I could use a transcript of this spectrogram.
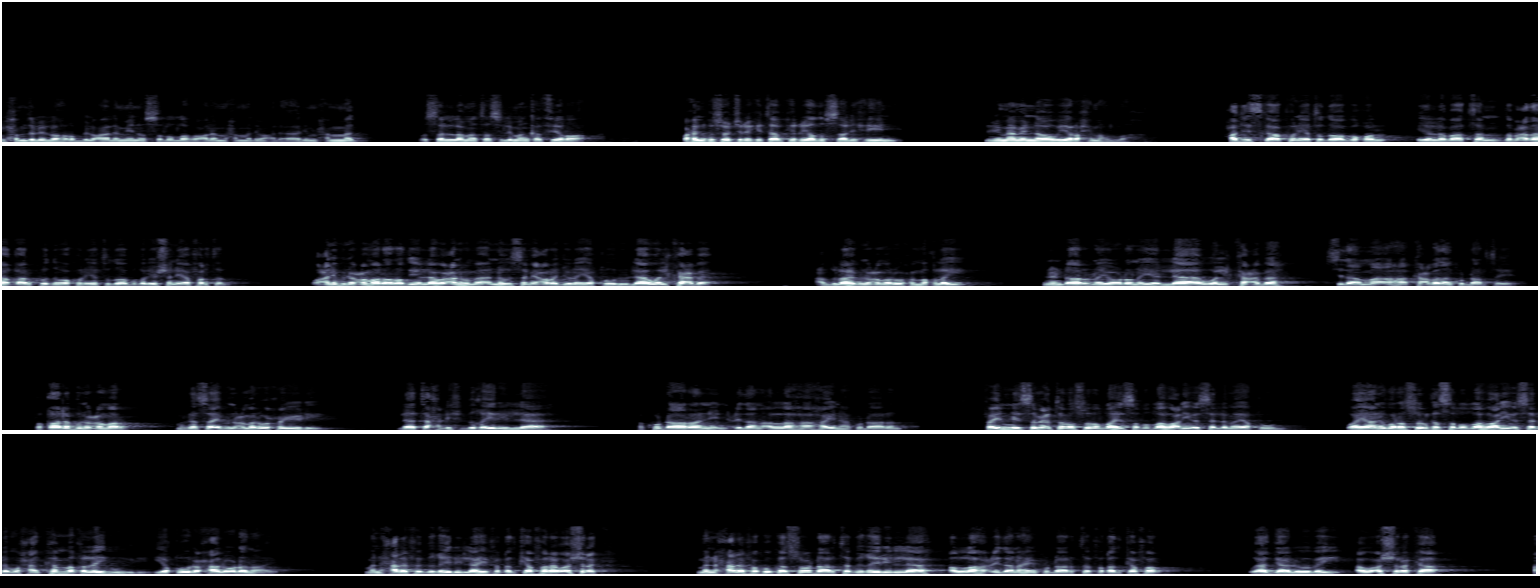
alxamdu lilaah rab alcaalamiin w sala allahu cala muxamedi wcala aali muxamed w salama tasliima kasiira waxaynu ku soo jiray kitaabkii riyaad asaalixiin lilimaami nawowiy raximah llah xadiiska kun iyo toddoba boqol iyo labaatan dabcadaha qaarkoodna waa kun iyo toddoba boqol iyo shan iyo afartan. Wa can ibni cumara radia allahu canhuma annahu samica rajulan yaquulu laa walkacba cabdullaahi bni cumar wuxuu maqlay nin dhaaranayo odhanaya sidaa ma aha kacbadan ku dhaartay. Fa qaala ibnu cumar markaasaa ibnu cumar wuxuu yidhi laa taxlif bigayri illaah ha ku dhaaranin cidaan allah ahayn ha ku dhaaran. Fa innii samictu rasuula allahi sala allahu alayh wasalama yaquul. Waayo anigu rasuulka sala allahu alayh wasalam waxaan ka maqlay buu yidhi yaquulu xaalu odhanaayo man xalafa bigayri illaahi faqad kafara w ashrak. Man xalafa ku kastoo dhaarta bigayri illaah allah cidaan ahayn ku dhaarta faqad kafar waa gaaloobay aw ashraka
